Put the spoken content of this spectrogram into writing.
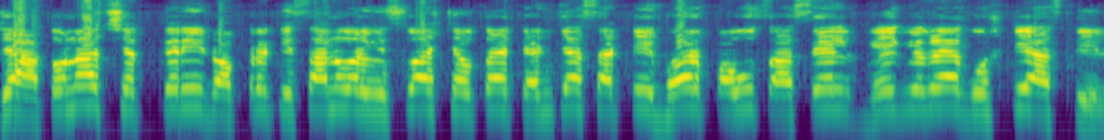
जे अतोनात शेतकरी डॉक्टर किसानवर विश्वास ठेवताय त्यांच्यासाठी भर पाऊस असेल वेगवेगळ्या गोष्टी असतील.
